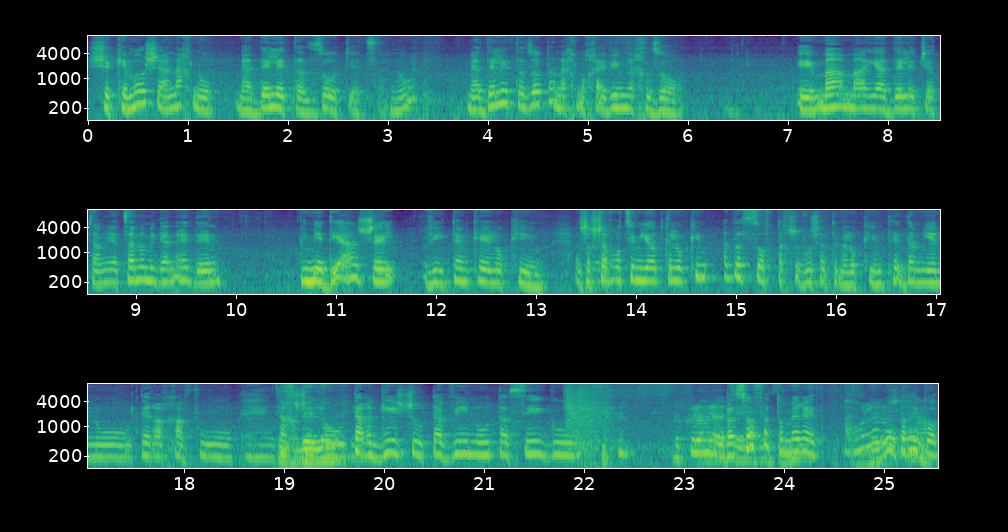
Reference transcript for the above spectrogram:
שכמו שאנחנו מהדלת הזאת יצאנו, מהדלת הזאת אנחנו חייבים לחזור. אה, מה, מה היה הדלת שיצאנו? יצאנו מגן עדן עם ידיעה של וייתם כאלוקים. אז עכשיו רוצים להיות כאלוקים עד הסוף, תחשבו שאתם אלוקים, תדמיינו, תרחפו, תחשבו, תרגישו, תבינו, תשיגו. בסוף את אומרת, כל המדרגות,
